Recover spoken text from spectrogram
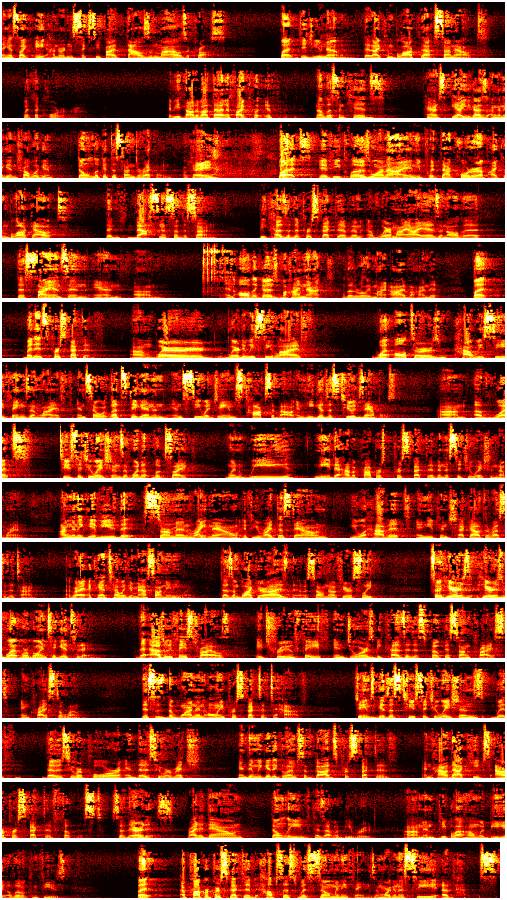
Think it's like 865,000 miles across. But did you know that I can block that sun out with a quarter? Have you thought about that? If I click, if, now listen, kids, parents, yeah, you guys, I'm gonna get in trouble again. Don't look at the sun directly, okay? but if you close one eye and you put that quarter up, I can block out the vastness of the sun because of the perspective of, where my eye is and all the, the science and, and, um, and all that goes behind that, literally my eye behind it. But, but it's perspective. Um, where, where do we see life? What alters how we see things in life? And so let's dig in and, and see what James talks about. And he gives us two examples, um, of what, two situations of what it looks like when we need to have a proper perspective in the situation that we're in. I'm going to give you the sermon right now. If you write this down, you will have it and you can check out the rest of the time. All right? I can't tell with your mask on anyway. Doesn't block your eyes though, so I'll know if you're asleep. So here's, here's what we're going to get today. That as we face trials, a true faith endures because it is focused on Christ and Christ alone. This is the one and only perspective to have. James gives us two situations with those who are poor and those who are rich. And then we get a glimpse of God's perspective and how that keeps our perspective focused. So there it is. Write it down. Don't leave because that would be rude. Um, and people at home would be a little confused. But a proper perspective helps us with so many things. And we're going to see, of,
